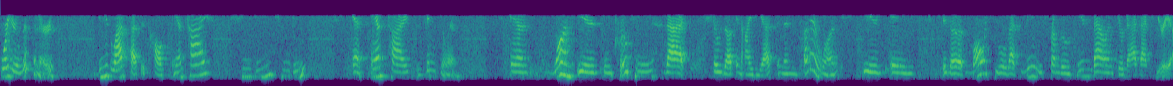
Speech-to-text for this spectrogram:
for your listeners, these lab tests is called anti-CdtB and anti-vinculin. And one is a protein that shows up in IBS, and then the other one is a is a molecule that's made from those imbalanced or bad bacteria.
